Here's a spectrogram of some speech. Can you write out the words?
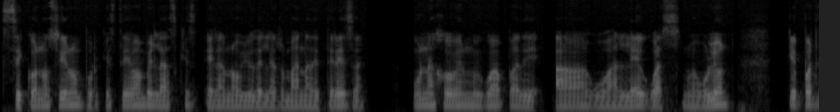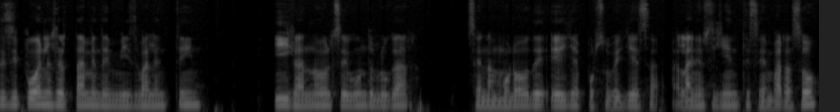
Se conocieron porque Esteban Velázquez era novio de la hermana de Teresa, una joven muy guapa de Agualeguas, Nuevo León, que participó en el certamen de Miss Valentín y ganó el segundo lugar. Se enamoró de ella por su belleza. Al año siguiente se embarazó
